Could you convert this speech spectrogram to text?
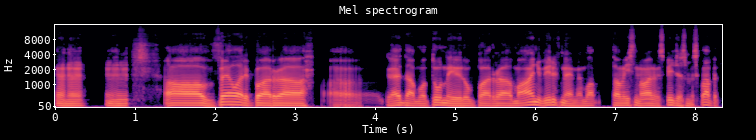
Uh -huh, uh -huh. Uh, vēl arī par uh, uh, gaidāmo turnīru par uh, māju virknēm. Tam īstenībā Pīčers mēs klāpējam.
